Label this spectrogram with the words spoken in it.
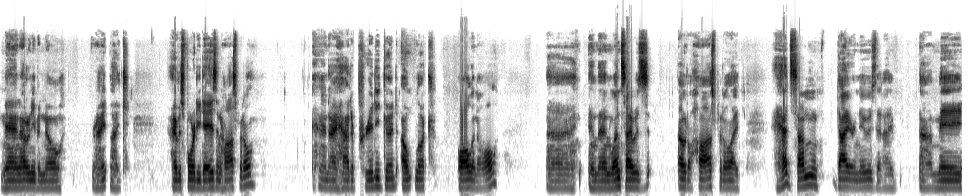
man, I don't even know, right? Like, I was 40 days in hospital and I had a pretty good outlook all in all. Uh, and then once I was out of hospital, I had some dire news that I uh, may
